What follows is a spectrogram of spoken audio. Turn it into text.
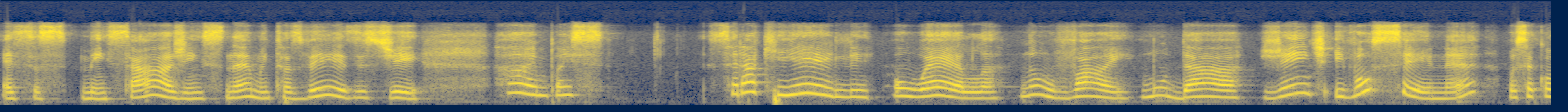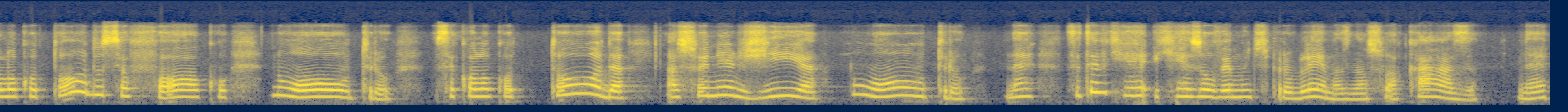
essas mensagens, né, muitas vezes de ai, mas Será que ele ou ela não vai mudar? Gente, e você, né? Você colocou todo o seu foco no outro, você colocou toda a sua energia no outro, né? Você teve que, que resolver muitos problemas na sua casa, né?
